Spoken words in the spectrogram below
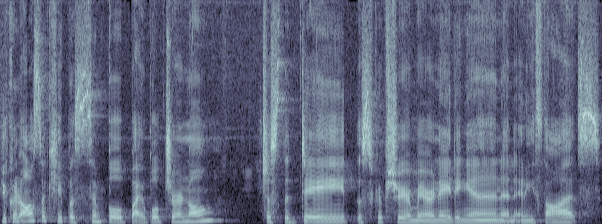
You can also keep a simple Bible journal, just the date, the scripture you're marinating in, and any thoughts.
